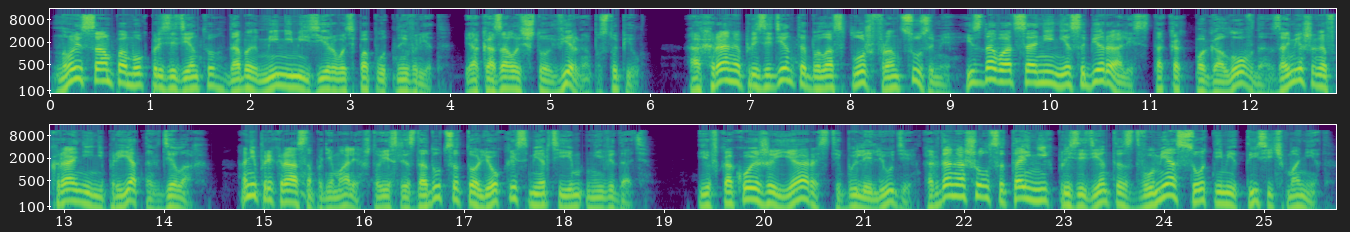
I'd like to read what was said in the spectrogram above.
Но и сам помог президенту, дабы минимизировать попутный вред. И оказалось, что верно поступил. Охрана президента была сплошь французами, и сдаваться они не собирались, так как поголовно замешаны в крайне неприятных делах. Они прекрасно понимали, что если сдадутся, то легкой смерти им не видать. И в какой же ярости были люди, когда нашелся тайник президента с двумя сотнями тысяч монет.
